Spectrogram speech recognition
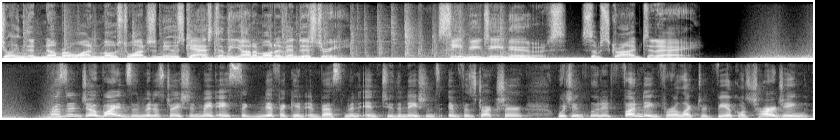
Join the number one most watched newscast in the automotive industry. CBT News. Subscribe today. President Joe Biden's administration made a significant investment into the nation's infrastructure, which included funding for electric vehicle charging.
